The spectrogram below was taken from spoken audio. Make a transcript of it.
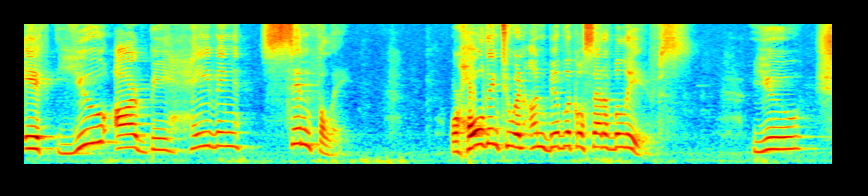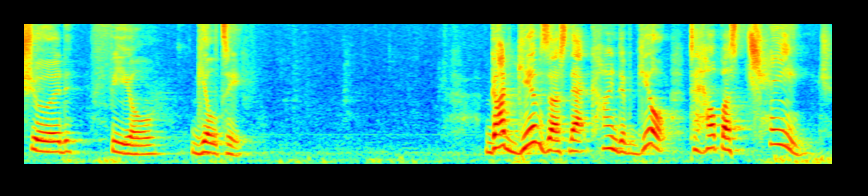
If you are behaving sinfully, or holding to an unbiblical set of beliefs, you should feel guilty. God gives us that kind of guilt to help us change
